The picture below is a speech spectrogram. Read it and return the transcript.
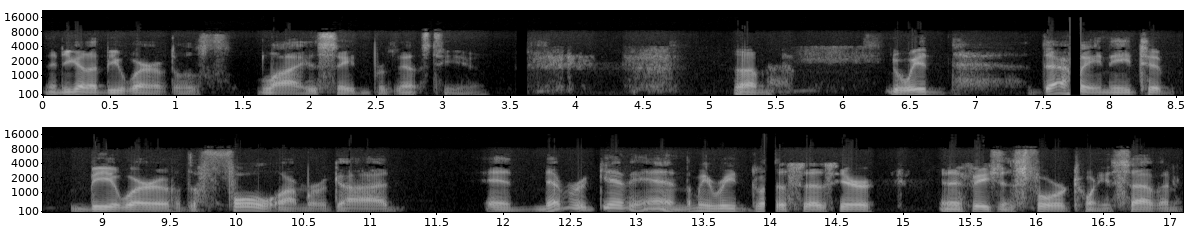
And you got to be aware of those lies Satan presents to you. Um, we definitely need to be aware of the full armor of God and never give in. Let me read what this says here in Ephesians 4:27.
